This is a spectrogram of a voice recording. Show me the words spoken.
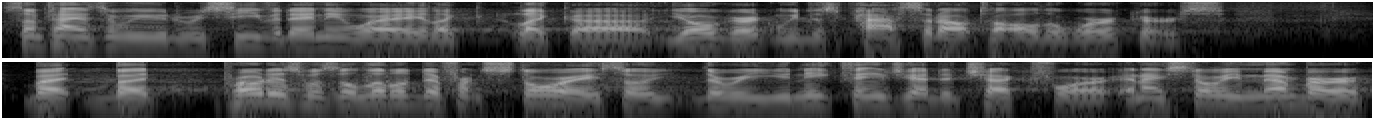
sometimes we would receive it anyway, like, like uh, yogurt, and we just pass it out to all the workers. But, but produce was a little different story, so there were unique things you had to check for. And I still remember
